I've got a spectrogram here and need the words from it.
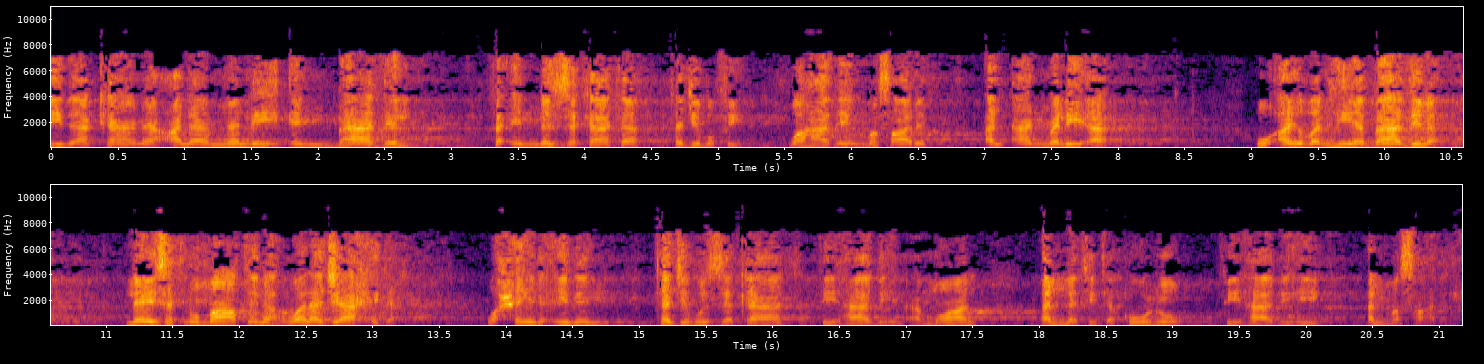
إذا كان على مليء باذل فإن الزكاة تجب فيه. وهذه المصارف الآن مليئة. وأيضا هي باذلة ليست مماطلة ولا جاحدة. وحينئذ تجب الزكاة في هذه الأموال التي تكون في هذه المصارف.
